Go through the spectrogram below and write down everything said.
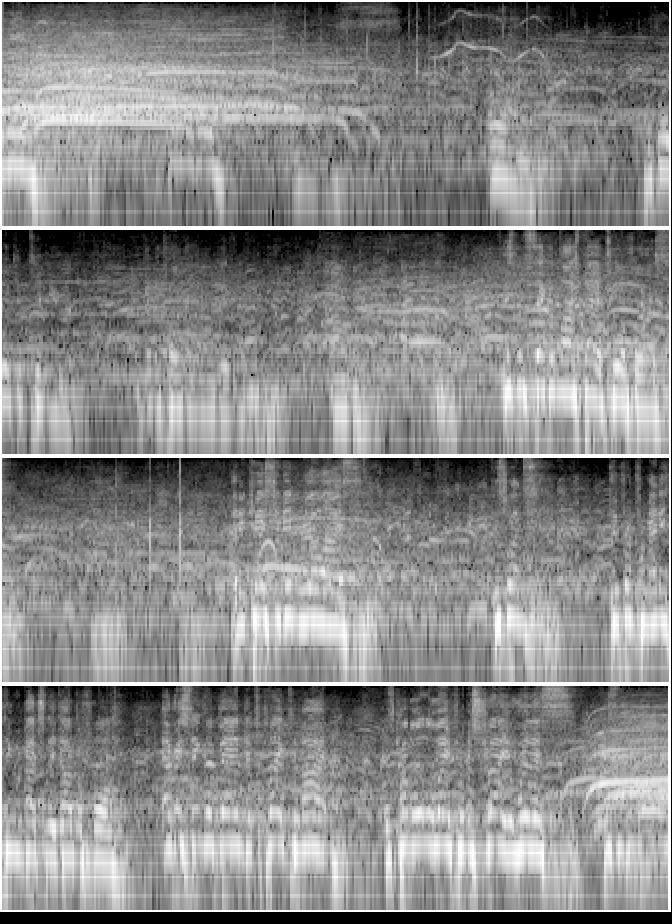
All right. Before we continue, I'm going to talk a little bit. Um, this was second last day of tour for us. And in case you didn't realize, this one's different from anything we've actually done before. Every single band that's played tonight has come all the way from Australia with us.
